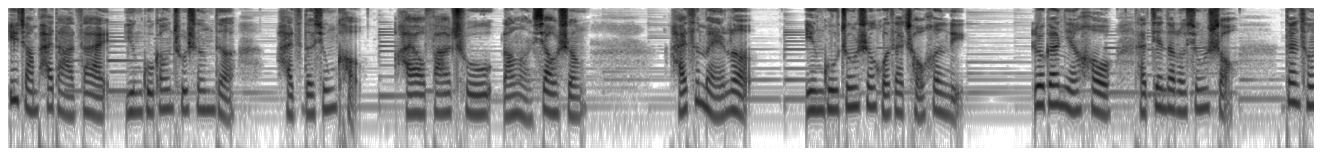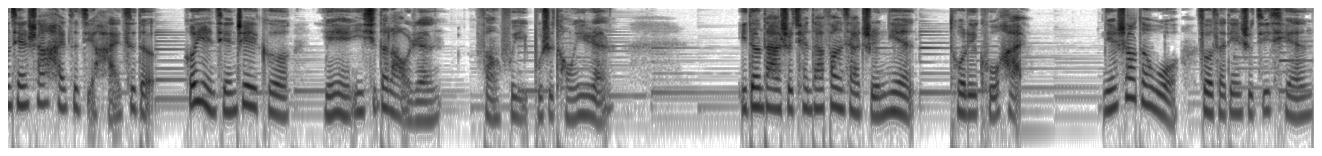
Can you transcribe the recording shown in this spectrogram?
一掌拍打在英姑刚出生的孩子的胸口。还要发出朗朗笑声，孩子没了，英姑终生活在仇恨里。若干年后，她见到了凶手，但从前杀害自己孩子的和眼前这个奄奄一息的老人，仿佛已不是同一人。一灯大师劝他放下执念，脱离苦海。年少的我坐在电视机前，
